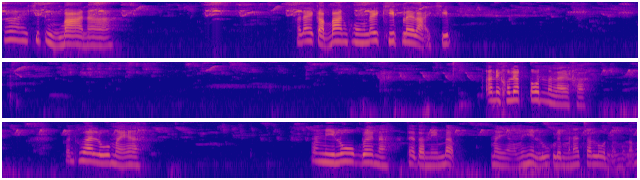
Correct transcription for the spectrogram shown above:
เฮ้ยคิดถึงบ้านนะคะถ้าได้กลับบ้านคงได้คลิปหลาย ๆ คลิป อันนี้เขาเรียกต้นอะไรคะเพื่อนเพื่อนรู้ไหมอะ มันมีลูกด้วยนะ แต่ตอนนี้แบบไม่ยังไม่เห็นลูกเลยมันน่าจะหล่นไปหมดแล้ว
